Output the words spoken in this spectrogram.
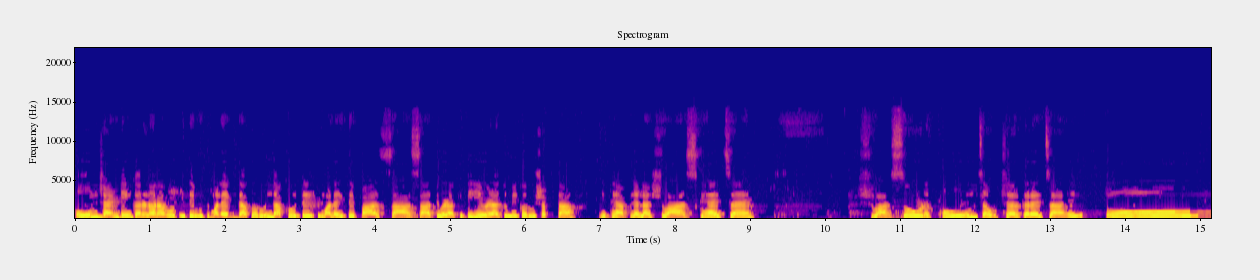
ओम चॅन्टिंग करणार आहोत. इथे मी तुम्हाला एकदा करून दाखवते. तुम्हाला इथे पाच सहा सात वेळा कितीही वेळा तुम्ही करू शकता. इथे आपल्याला श्वास घ्यायचा आहे श्वास सोडत ओमचा उच्चार करायचा आहे. ओम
